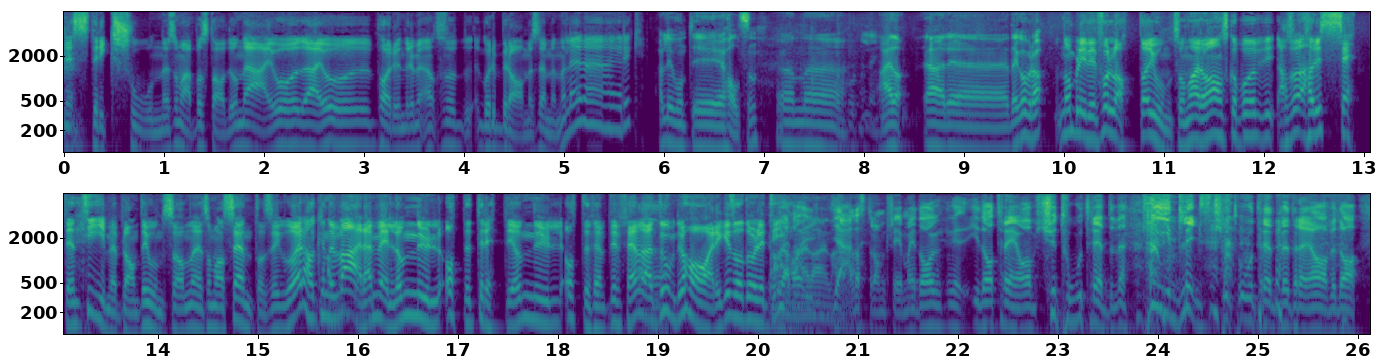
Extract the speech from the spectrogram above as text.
restriksjonene som er på stadion. Det er jo, det er jo et par hundre altså, Går det bra med stemmen, eller Erik? Jeg har litt vondt i halsen, men uh, nei da. Det, uh, det, går bra. Nå blir vi forlatt av Jonsson her òg. Altså, har du sett en timeplan til Jonsson eh, som han sendte oss i går? Han kunne være her mellom 08.30 og 08.55. Det er dumt, du har ikke så dårlig tid. Jeg har jævla stramt skjema. I dag, i dag tre av 22.30. Tidligst 22.30 tre av i dag.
